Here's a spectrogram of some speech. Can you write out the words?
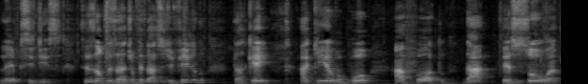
Lembre-se disso. Vocês vão precisar de um pedaço de fígado, tá ok? Aqui eu vou pôr a foto da pessoa,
